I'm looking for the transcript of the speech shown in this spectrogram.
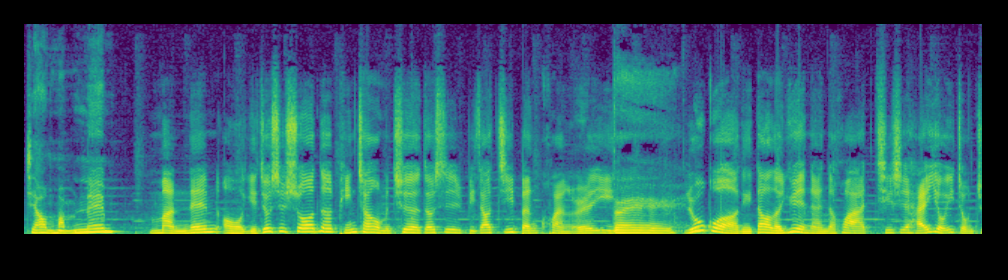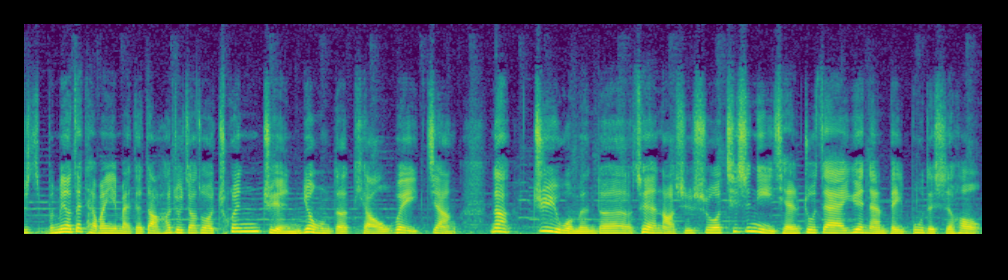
叫 Mắm Nêm。Mắm Nêm 哦，也就是说呢，平常我们吃的都是比较基本款而已。对，如果你到了越南的话，其实还有一种就是没有在台湾也买得到，它就叫做春卷用的调味酱。那据我们的翠然老师说，其实你以前住在越南北部的时候。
